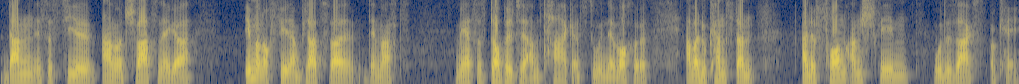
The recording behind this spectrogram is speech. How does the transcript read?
Dann ist das Ziel Arnold Schwarzenegger immer noch fehl am Platz, weil der macht mehr als das Doppelte am Tag als du in der Woche. Aber du kannst dann eine Form anstreben, wo du sagst, okay,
